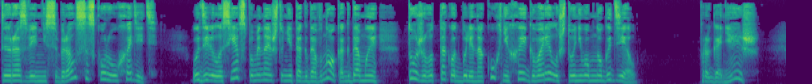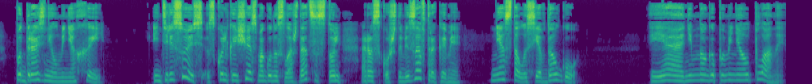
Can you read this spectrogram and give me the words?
Ты разве не собирался скоро уходить? Удивилась я, вспоминая, что не так давно, когда мы тоже вот так вот были на кухне, Хей говорила, что у него много дел. Прогоняешь? Подразнил меня Хей. Интересуюсь, сколько еще я смогу наслаждаться столь роскошными завтраками. Не осталось я в долгу. Я немного поменял планы.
